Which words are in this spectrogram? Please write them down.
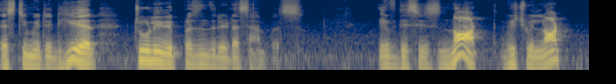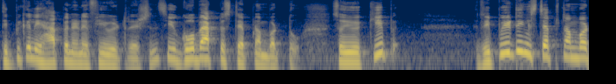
estimated here truly represents the data samples. If this is not, which will not typically happen in a few iterations, you go back to step number 2. So, you keep repeating steps number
